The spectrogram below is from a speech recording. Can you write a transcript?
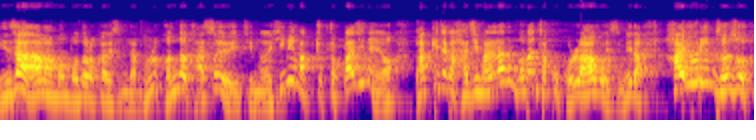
인삼 한번 보도록 하겠습니다. 물을 건너갔어요, 이 팀은. 힘이 막 쪽쪽 빠지네요. 박 기자가 하지 말라는 것만 자꾸 골라 하고 있습니다. 하유림 선수,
